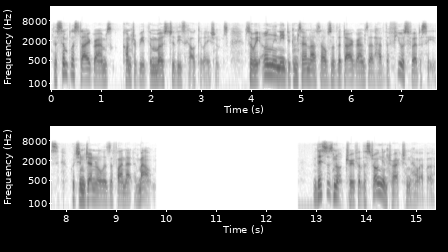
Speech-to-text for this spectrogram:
the simplest diagrams contribute the most to these calculations, so we only need to concern ourselves with the diagrams that have the fewest vertices, which in general is a finite amount. This is not true for the strong interaction, however,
